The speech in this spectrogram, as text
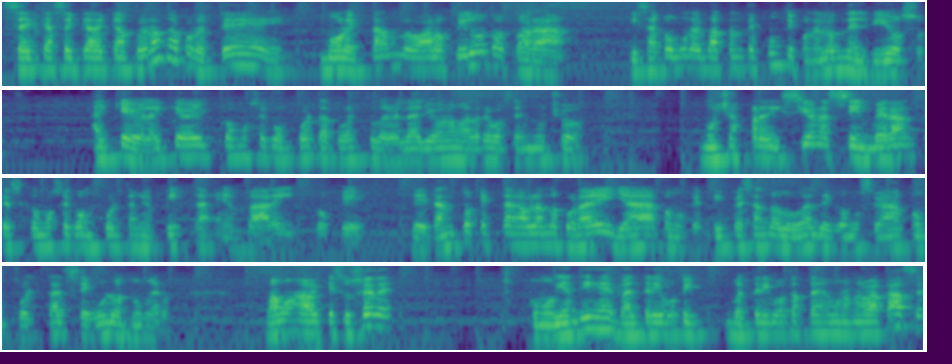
cerca, cerca del campeonato, pero esté molestando a los pilotos para quizás acumular bastantes puntos y ponerlos nerviosos. Hay que ver, hay que ver cómo se comporta todo esto. De verdad, yo no me atrevo a hacer mucho, muchas predicciones sin ver antes cómo se comportan en pista en Bahrein, porque de tanto que están hablando por ahí, ya como que estoy empezando a dudar de cómo se van a comportar según los números. Vamos a ver qué sucede como bien dije, Valtteri, Bottas está en una nueva casa,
